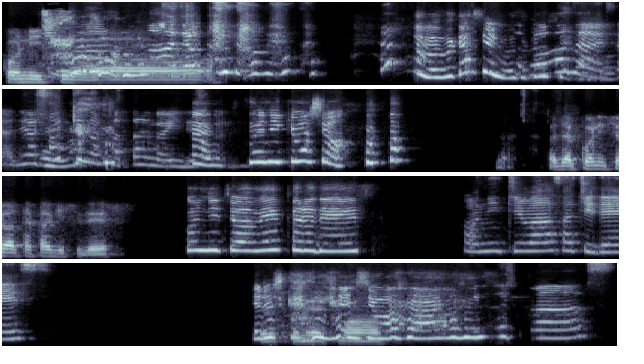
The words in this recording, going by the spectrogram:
こんにちは。難しい、難しい。じゃあさっきのパターンがいいですはい、かね普。通に行きましょう。あじゃあ、こんにちは、高岸です。こんにちは、メープルです。こんにちは、さちです。よろしくお願いします。お願いします。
